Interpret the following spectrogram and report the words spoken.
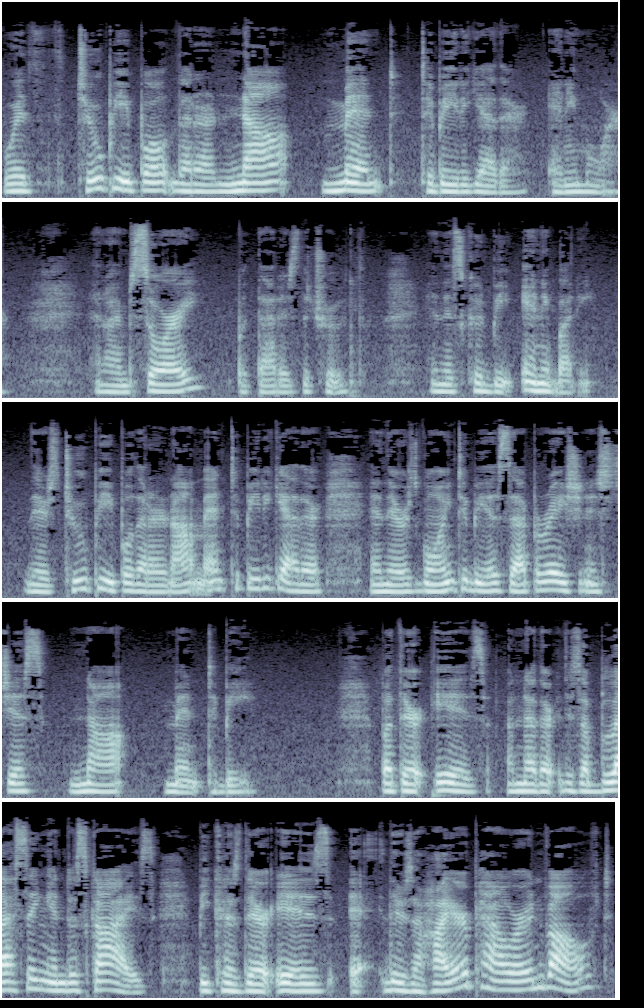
with two people that are not meant to be together anymore. And I'm sorry, but that is the truth. And this could be anybody. There's two people that are not meant to be together, and there's going to be a separation. It's just not meant to be. But there is another, there's a blessing in disguise because there is, eh, there's a higher power involved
